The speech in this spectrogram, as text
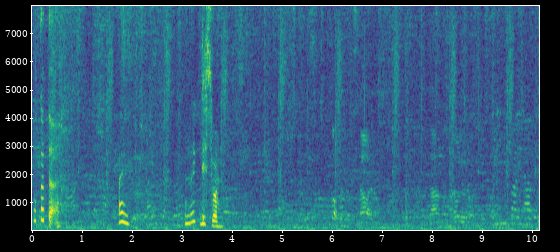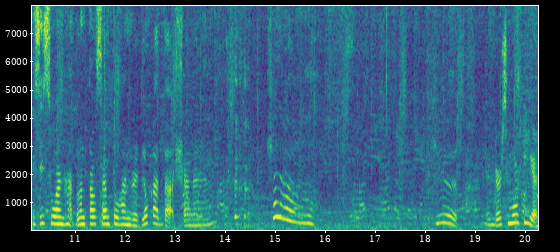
Look at that. I, I like this one. This is one 1,200. Look at that, Chanel. Chanel. Cute. And there's more here.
